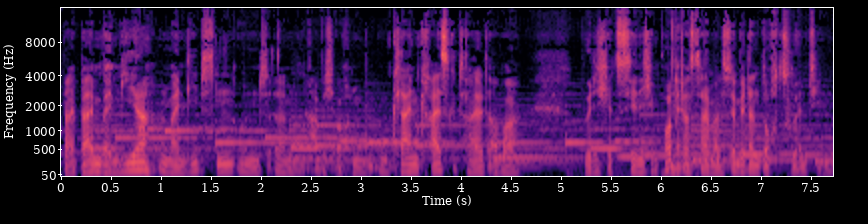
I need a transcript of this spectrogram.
bei, bei, bei mir und meinen Liebsten und ähm, habe ich auch im, im, kleinen Kreis geteilt, aber würde ich jetzt hier nicht im Podcast ja. teilen, weil das wäre mir dann doch zu intim.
